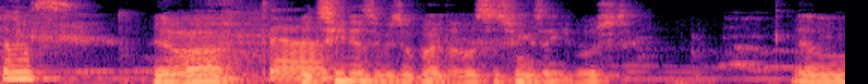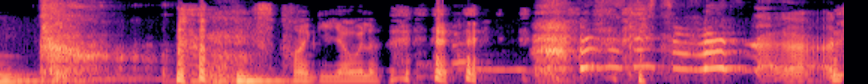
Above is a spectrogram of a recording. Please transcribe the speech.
Da muss ja, der. wir ziehen ja sowieso bald aus, deswegen ist eigentlich wurscht. Ähm, Das ist Frankie Jaule. nicht zu fassen.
